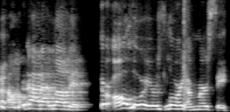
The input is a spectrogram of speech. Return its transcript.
oh my God, I love it. They're all lawyers. Lord have mercy.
